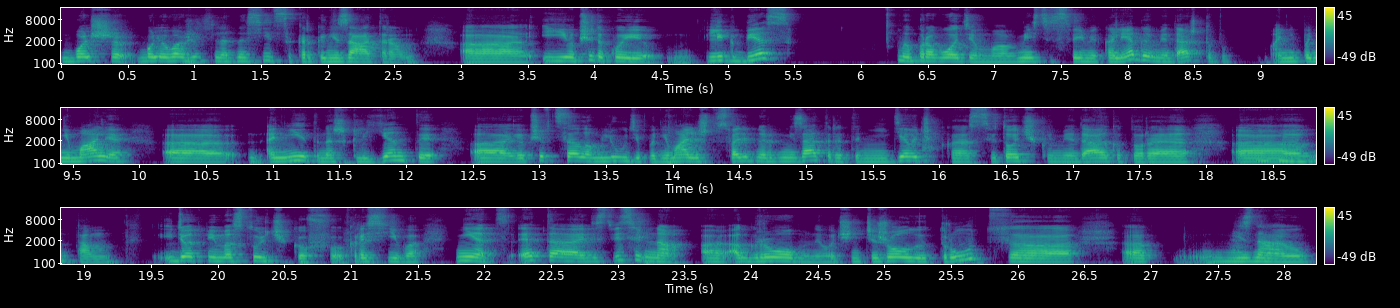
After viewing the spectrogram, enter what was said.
больше, более уважительно относиться к организаторам. Э, и вообще такой ликбез мы проводим вместе со своими коллегами, да, чтобы они понимали, э, они это наши клиенты, э, и вообще в целом люди понимали, что свадебный организатор это не девочка с цветочками, да, которая угу. там идет мимо стульчиков красиво. Нет, это действительно огромный, очень тяжелый труд. Не знаю,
